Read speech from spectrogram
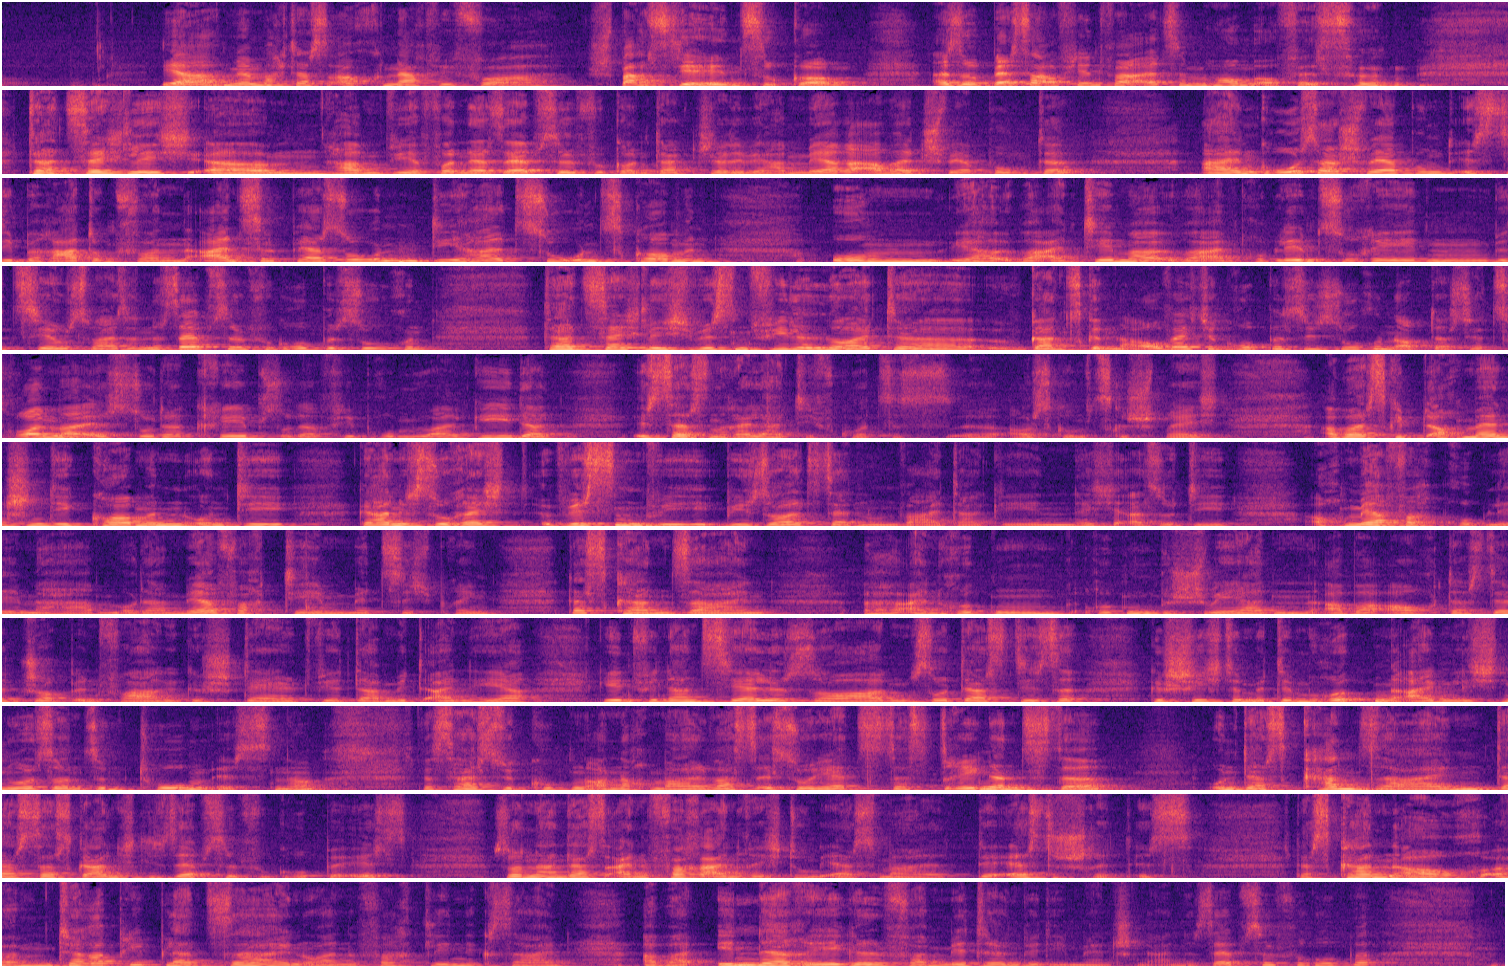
Ja, mir macht das auch nach wie vor Spaß, hier hinzukommen. Also besser auf jeden Fall als im Homeoffice. Tatsächlich ähm, haben wir von der Selbsthilfe-Kontaktstelle, wir haben mehrere Arbeitsschwerpunkte. Ein großer Schwerpunkt ist die Beratung von Einzelpersonen, die halt zu uns kommen, um ja, über ein Thema, über ein Problem zu reden, beziehungsweise eine Selbsthilfegruppe suchen. Tatsächlich wissen viele Leute ganz genau, welche Gruppe sie suchen, ob das jetzt Rheuma ist oder Krebs oder Fibromyalgie, dann ist das ein relativ kurzes äh, Auskunftsgespräch. Aber es gibt auch Menschen, die kommen und die gar nicht so recht wissen, wie, wie soll es denn nun weitergehen. Nicht? Also die auch mehrfach Probleme haben oder mehrfach Themen mit sich bringen. Das kann sein ein Rücken, Rückenbeschwerden, aber auch, dass der Job in Frage gestellt wird. Damit einher gehen finanzielle Sorgen, so dass diese Geschichte mit dem Rücken eigentlich nur so ein Symptom ist. Ne? Das heißt, wir gucken auch noch mal, was ist so jetzt das Dringendste? Und das kann sein, dass das gar nicht die Selbsthilfegruppe ist, sondern dass eine Facheinrichtung erstmal der erste Schritt ist. Das kann auch ähm, Therapieplatz sein oder eine Fachklinik sein, aber in der Regel vermitteln wir die Menschen eine Selbsthilfegruppe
